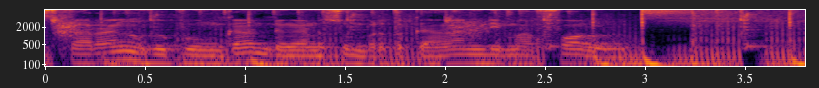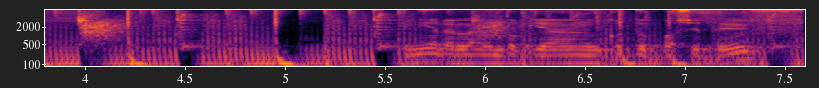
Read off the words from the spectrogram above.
Sekarang hubungkan dengan sumber tegangan 5 volt Ini adalah untuk yang kutub positif.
